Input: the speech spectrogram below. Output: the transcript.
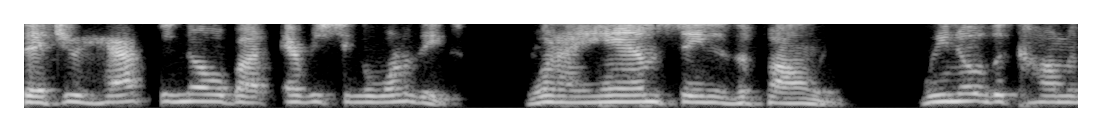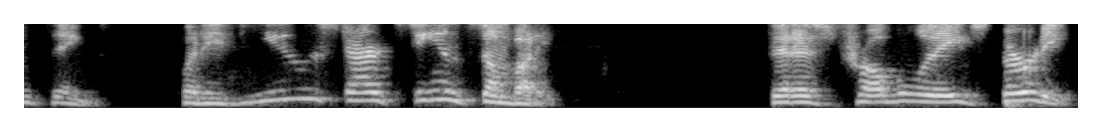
that you have to know about every single one of these. What I am saying is the following we know the common things. But if you start seeing somebody that has trouble at age 30,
